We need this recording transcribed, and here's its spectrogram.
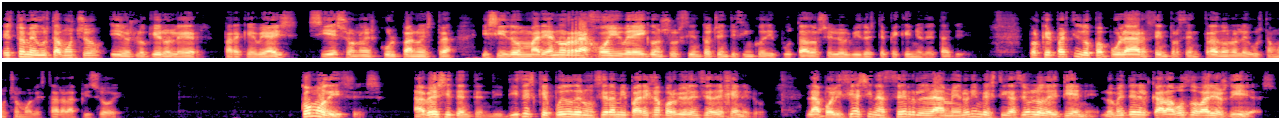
Esto me gusta mucho y os lo quiero leer para que veáis si eso no es culpa nuestra y si don Mariano Rajoy Brey con sus 185 diputados se le olvidó este pequeño detalle. Porque el Partido Popular centrocentrado no le gusta mucho molestar a la PSOE. ¿Cómo dices? A ver si te entendí. Dices que puedo denunciar a mi pareja por violencia de género. La policía sin hacer la menor investigación lo detiene, lo mete en el calabozo varios días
